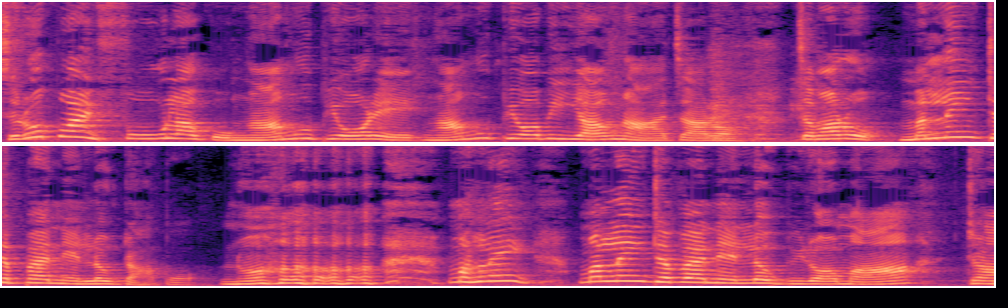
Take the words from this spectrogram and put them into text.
0.4လောက်ကိုငါးမှုပြောတယ်ငါးမှုပြောပြီးရောင်းတာကြတော့ကျွန်မတို့မလိမ့်တစ်ပတ်နဲ့လောက်တာပေါ့နော်မလိမ့်မလိမ့်တစ်ပတ်နဲ့လောက်ပြီးတော့မှဒါ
